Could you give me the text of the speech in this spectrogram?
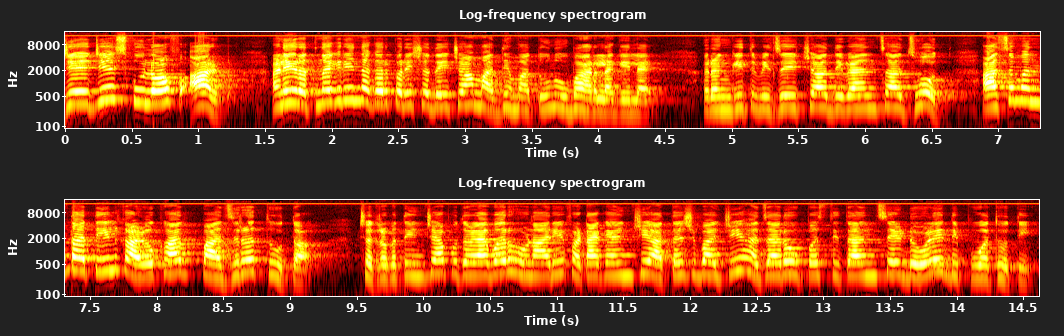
जे जे स्कूल ऑफ आर्ट आणि रत्नागिरी नगर परिषदेच्या माध्यमातून उभारला गेलाय. रंगीत विजेच्या दिव्यांचा झोत आसमंतातील काळोखात पाझरत होता. छत्रपतींच्या पुतळ्यावर होणारी फटाक्यांची आतषबाजी हजारो उपस्थितांचे डोळे दिपवत होती.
